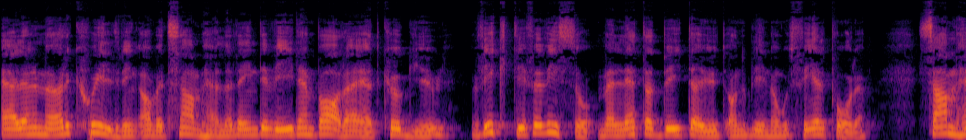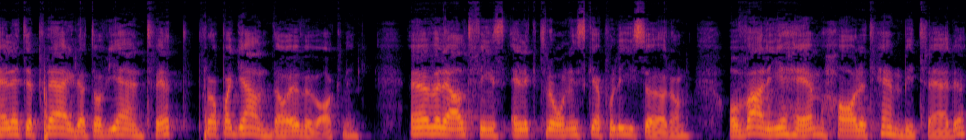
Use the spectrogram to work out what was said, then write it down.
är en mörk skildring av ett samhälle där individen bara är ett kugghjul. Viktig förvisso, men lätt att byta ut om det blir något fel på det. Samhället är präglat av hjärntvätt, propaganda och övervakning. Överallt finns elektroniska polisöron och varje hem har ett hembiträde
